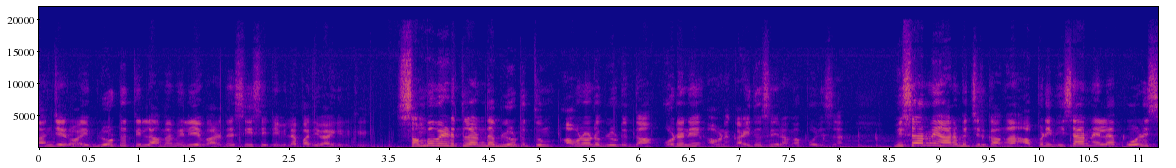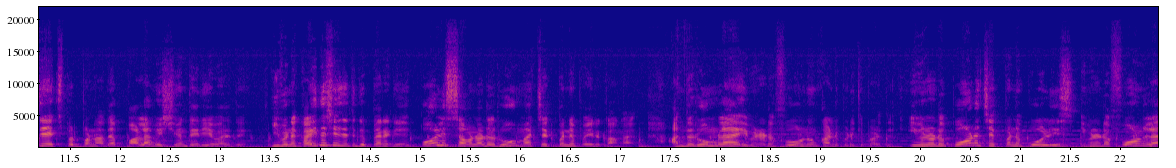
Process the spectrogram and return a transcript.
சஞ்சய் ராய் ப்ளூடூத் இல்லாமல் வெளியே வரது சிசிடிவியில் பதிவாகியிருக்கு. சம்பவ இடத்துல இருந்த ப்ளூடூத்தும் அவனோட ப்ளூடூத் தான் உடனே அவனை கைதும் செய்கிறாங்க போலீஸார் விசாரணை ஆரம்பிச்சிருக்காங்க. அப்படி விசாரணையில் போலீஸே எக்ஸ்பெக்ட் பண்ணாத பல விஷயம் தெரிய வருது. இவனை கைது செய்ததுக்கு பிறகு போலீஸ் அவனோட ரூமை செக் பண்ண போயிருக்காங்க. அந்த ரூம்ல இவனோட ஃபோனும் கண்டுபிடிக்கப்படுது. இவனோட போனை செக் பண்ண போலீஸ் இவனோட ஃபோனில்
